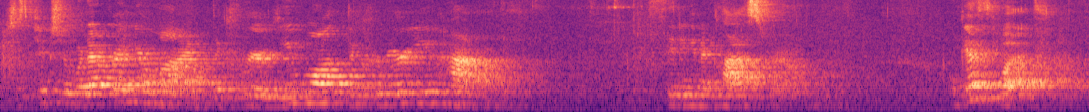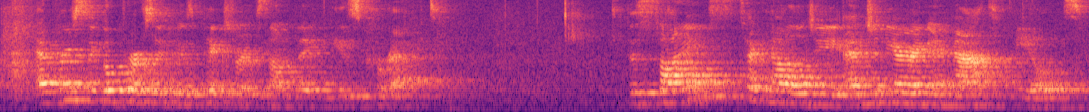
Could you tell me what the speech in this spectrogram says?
Just picture whatever in your mind, the career you want, the career you have, sitting in a classroom. Well, guess what? Every single person who's picturing something is correct. The science, technology, engineering, and math fields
